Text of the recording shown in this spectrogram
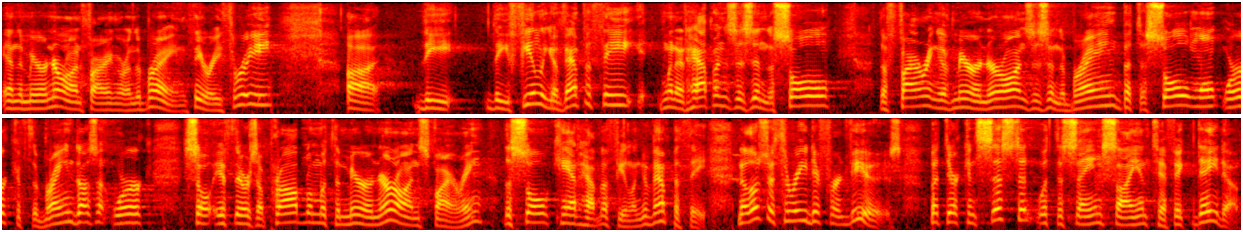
and the mirror neuron firing are in the brain. Theory three, uh, the the feeling of empathy when it happens is in the soul. The firing of mirror neurons is in the brain, but the soul won't work if the brain doesn't work. So, if there's a problem with the mirror neurons firing, the soul can't have a feeling of empathy. Now, those are three different views, but they're consistent with the same scientific data.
